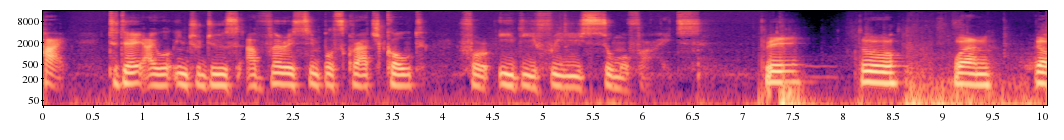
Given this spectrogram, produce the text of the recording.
Hi, today I will introduce a very simple scratch code for EV3 sumo fights. Three, two, one, go.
